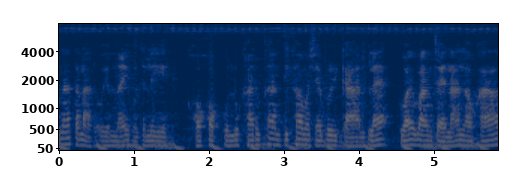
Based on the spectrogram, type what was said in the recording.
หน้าตลาด OM Night หัวทะเล ขอขอบคุณลูกค้าทุกท่านที่เข้ามาใช้บริการ และไว้วางใจร้านเราครับ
